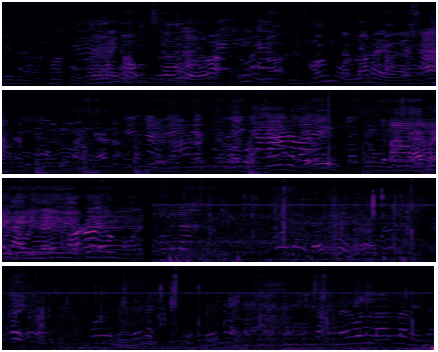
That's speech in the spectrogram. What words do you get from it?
Bên là. À, Hoa thì bên là hoa cổ đây, nó đây, đây, đây, đây, thối mùa Năm lon này là à, em không có cái cá nào Lấy nha, lấy. Lấy. Đấy luôn là là để này.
